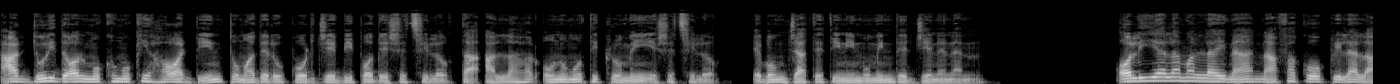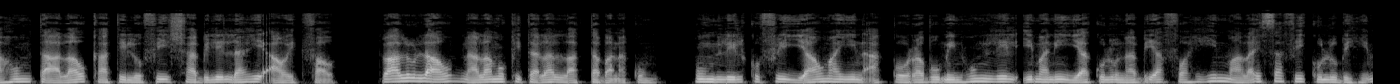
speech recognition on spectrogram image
আর দুই দল মুখোমুখি হওয়ার দিন তোমাদের উপর যে বিপদ এসেছিল, তা আল্লাহর অনুমতিক্রমেই এসেছিল, এবং যাতে তিনি মুমিনদের জেনে নেন। অলিয়ালামাল্লাইনা নাফাকো পিলা লাহুম তালাও কাতিলুফি সাবিলিল্লাহি আওইকফাও কালুল্লাও নালামুকিতালাল লাত্তাবানাকুম। হুম লিল কুফরি ইয়াউমাইন আকো রাবু মিন হুম লিল ইমানি ইয়াকুলুনা বিয়া ফহিহিন মালাইসা ফি কুলুবিহিম।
